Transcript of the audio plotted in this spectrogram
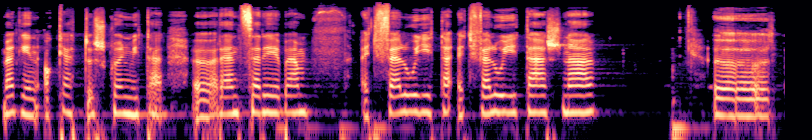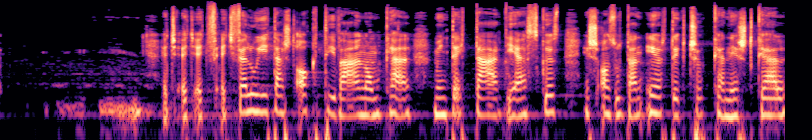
Megint a kettős könyvitel rendszerében egy, felújítá, egy felújításnál egy, egy, egy, egy felújítást aktiválnom kell, mint egy tárgyi eszközt, és azután értékcsökkenést kell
